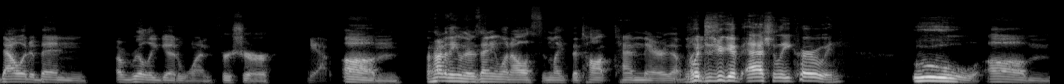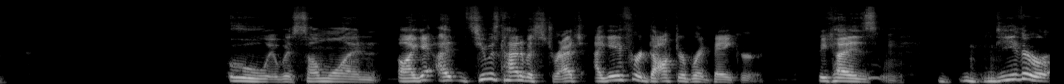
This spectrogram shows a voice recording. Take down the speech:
that would have been a really good one for sure yeah um i'm trying to think if there's anyone else in like the top 10 there that like, what did you give ashley kerwin ooh um Ooh, it was someone. Oh, I get. I she was kind of a stretch. I gave her Dr. Britt Baker because mm. neither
